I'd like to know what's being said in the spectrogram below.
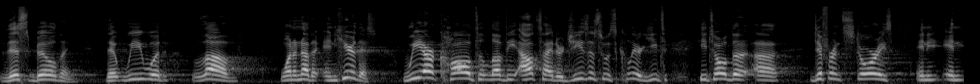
this building, that we would love one another. And hear this we are called to love the outsider. Jesus was clear. He, t- he told the uh, different stories and he and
